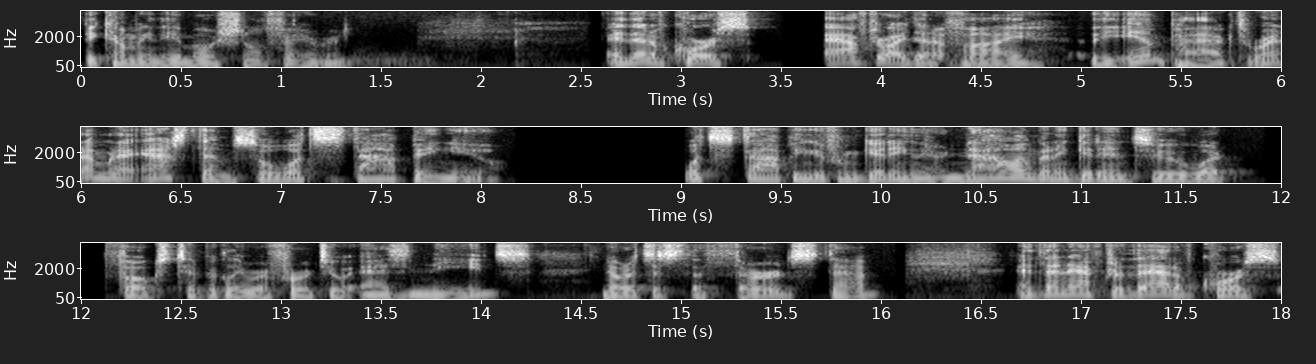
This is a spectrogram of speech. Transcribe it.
becoming the emotional favorite. And then, of course, after I identify the impact, right, I'm going to ask them, so what's stopping you? What's stopping you from getting there? Now I'm going to get into what folks typically refer to as needs. Notice it's the third step. And then after that, of course,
